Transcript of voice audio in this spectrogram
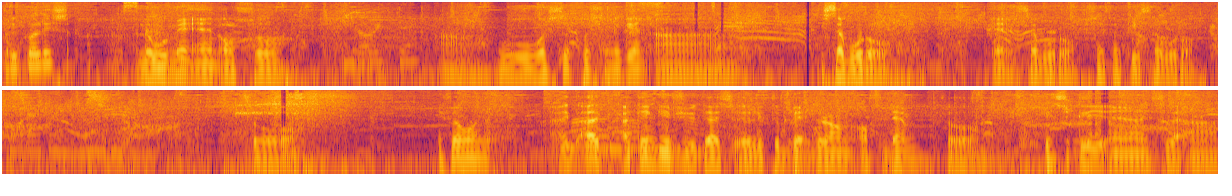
what do you call this? The woman and also uh, who was the person again? Uh Isaburo. Yeah Isaburo. Sasaki Isaburo. So if I want I, I, I can give you guys a little background of them. So basically uh, it's like uh,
